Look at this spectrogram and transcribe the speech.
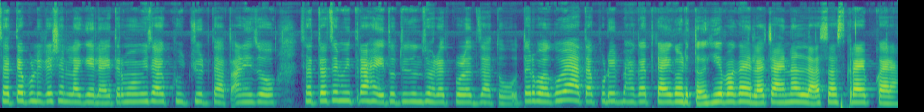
सत्या पोलीस स्टेशनला गेला आहे तर मम्मी साहेब खूप चिडतात आणि जो सत्याचा मित्र आहे तो तिथून झोड्यात पळत जातो. तर बघूया आता पुढील भागात काय घडतं. हे बघायला चॅनलला सबस्क्राईब करा.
